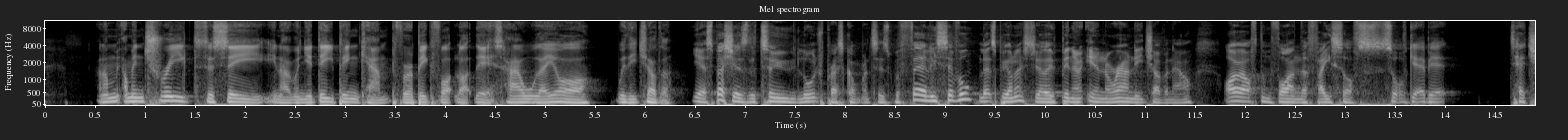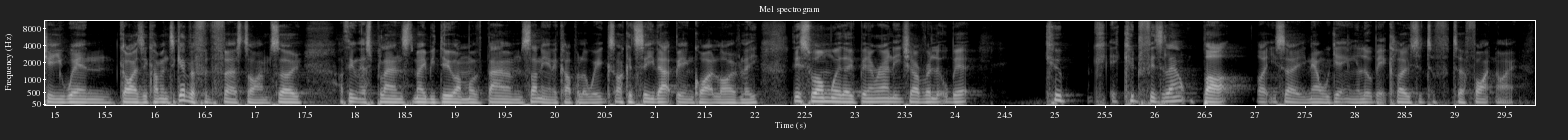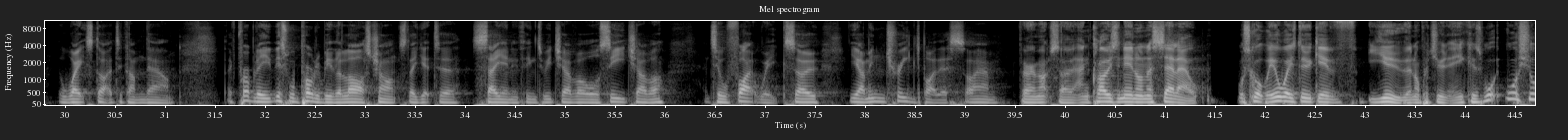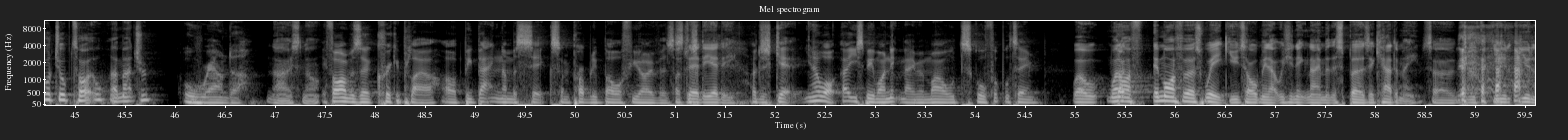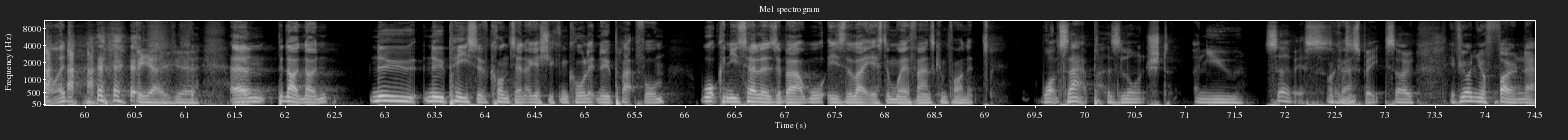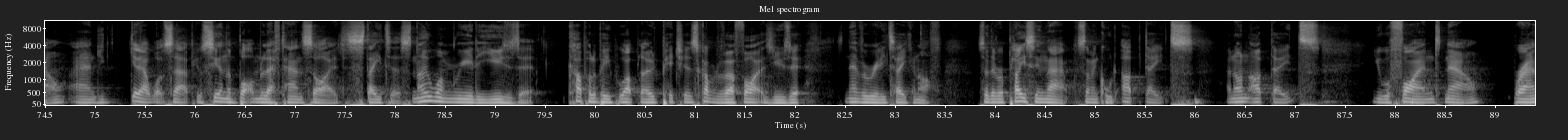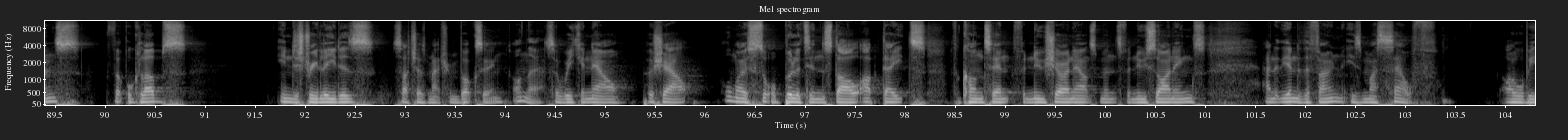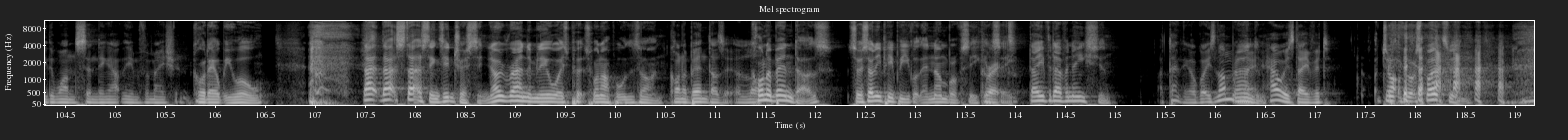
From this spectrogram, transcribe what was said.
And I'm, I'm intrigued to see, you know, when you're deep in camp for a big fight like this, how they are with each other. Yeah, especially as the two launch press conferences were fairly civil. Let's be honest, you know they've been in and around each other now. I often find the face-offs sort of get a bit tetchy when guys are coming together for the first time. So I think there's plans to maybe do one with Bam and Sunny in a couple of weeks. I could see that being quite lively. This one where they've been around each other a little bit could it could fizzle out, but like you say, now we're getting a little bit closer to to fight night. The weight started to come down. They've probably this will probably be the last chance they get to say anything to each other or see each other until fight week. So yeah, I'm intrigued by this. I am. Very much so. And closing in on a sellout. Well, Scott, we always do give you an opportunity because what, what's your job title at Matchroom? All rounder. No, it's not. If I was a cricket player, I'd be batting number six and probably bowl a few overs. I just, Steady Eddie. I just get. You know what? That used to be my nickname in my old school football team. Well, when I in my first week, you told me that was your nickname at the Spurs Academy, so you, you, you lied. Behave, yeah. Um, but no, no, new new piece of content, I guess you can call it, new platform. What can you tell us about what is the latest and where fans can find it? WhatsApp has launched a new service, so Okay. to speak. So if you're on your phone now and you get out WhatsApp, you'll see on the bottom left hand side status. No one really uses it. A couple of people upload pictures, a couple of our fighters use it. It's never really taken off. So they're replacing that with something called updates. And on updates, you will find now brands, football clubs, industry leaders such as Matchroom Boxing on there. So we can now push out almost sort of bulletin style updates for content, for new show announcements, for new signings. And at the end of the phone is myself. I will be the one sending out the information. God help you all. that that status thing's interesting. You know, randomly always puts one up all the time. Conor Benn does it a lot. Conor Benn does. So it's only people you've got their number, obviously, you can Correct. see. David Avanesyan. I don't think I've got his number. Random. Mate. How is David? Do you know, I've not spoke to him.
